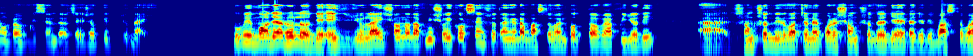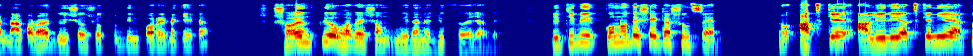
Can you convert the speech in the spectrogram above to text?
নোট অফ ডিসেন্ট হয়েছে, এইসব কিচ্ছু নাই। খুবই মজার হলো যে এই জুলাই সনদ আপনি সই করছেন, সুতরাং এটা বাস্তবায়ন করতে হবে। আপনি যদি সংসদ নির্বাচনের পরে সংসদে যে এটা যদি বাস্তবায়ন না করা হয়, দুইশো সত্তর দিন পরে নাকি এটা স্বয়ংক্রিয়ভাবে সংবিধানে যুক্ত হয়ে যাবে। পৃথিবীর কোনো দেশে এটা শুনছেন? তো আজকে আলী রিয়াজকে নিয়ে এত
